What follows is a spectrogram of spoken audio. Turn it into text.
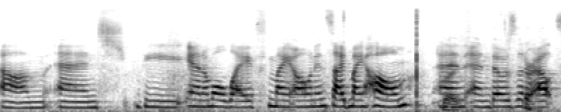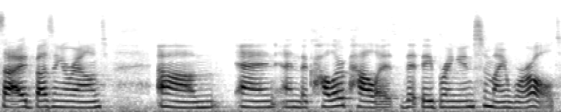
Um, and the animal life, my own inside my home, and, right. and those that are outside buzzing around um, and, and the color palette that they bring into my world.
